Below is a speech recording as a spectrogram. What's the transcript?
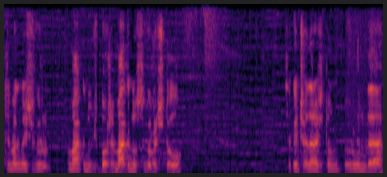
Ty Magnuś wró... Magnuś, Boże, Magnus, wróć tu. Zakończymy na razie tą rundę.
